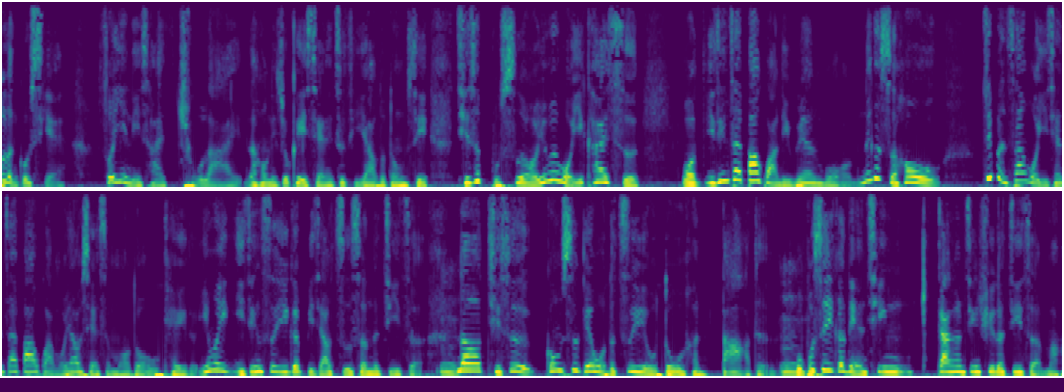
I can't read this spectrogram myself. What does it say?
不能够写，所以你才出来，然后你就可以写你自己要的东西。其实不是哦，因为我一开始我已经在报馆里面，我那个时候。基本上我以前在报馆，我要写什么都 OK 的，因为已经是一个比较资深的记者。嗯，那其实公司给我的自由度很大的。嗯，我不是一个年轻刚刚进去的记者嘛，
